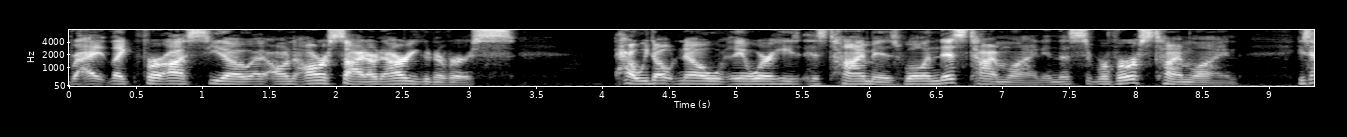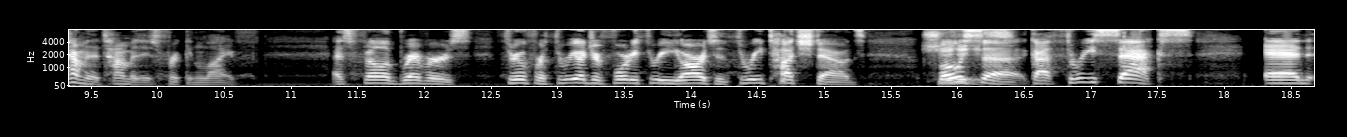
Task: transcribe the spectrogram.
right like for us, you know, on our side on our universe how we don't know, you know where he's, his time is. Well, in this timeline, in this reverse timeline, he's having the time of his freaking life. As Philip Rivers threw for 343 yards and three touchdowns, Jeez. Bosa got three sacks, and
